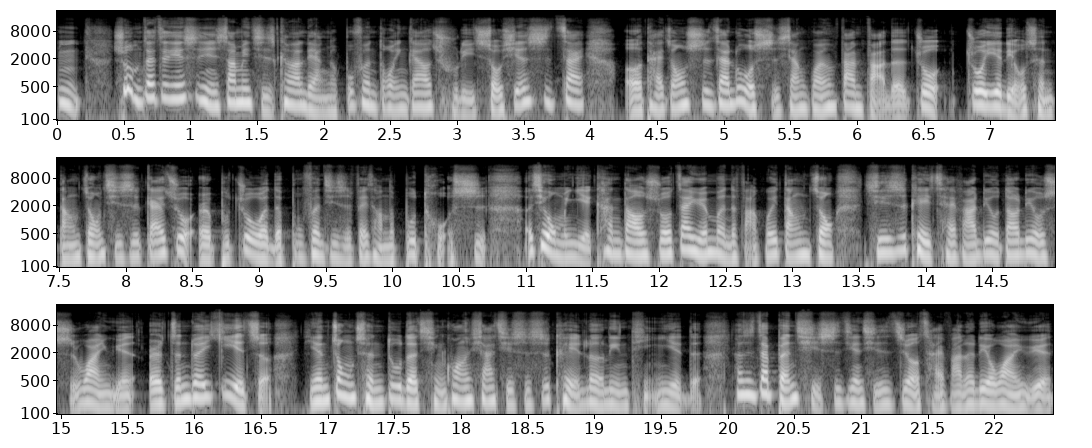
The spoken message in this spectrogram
嗯，所以我们在这件事情上面，其实看到两个部分都应该要处理。首先是在呃台中市在落实相关犯法的作作业流程当中，其实该做而不作为的部分，其实非常的不妥适。而且我们也看到说，在原本的法规当中，其实是可以裁罚六到六十万元，而针对业者严重程度的情况下，其实是可以勒令停业的。但是在本起事件，其实只有裁罚了六万元，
